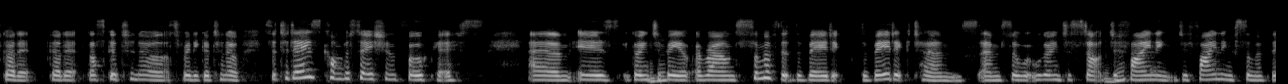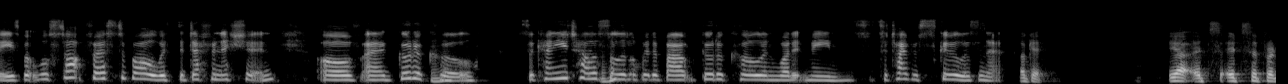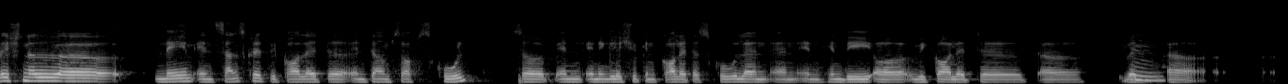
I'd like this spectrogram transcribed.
Got it. Got it. That's good to know. That's really good to know. So today's conversation focus um, is going mm-hmm. to be around some of the, the Vedic the Vedic terms. Um, so we're going to start mm-hmm. defining defining some of these, but we'll start first of all with the definition of uh, Gurukul. Mm-hmm. So can you tell us a mm-hmm. little bit about Gurukul and what it means? It's a type of school, isn't it? Okay. Yeah, it's it's a traditional uh, name in Sanskrit. We call it uh, in terms of school. So in, in English, you can call it a school, and, and in Hindi, uh, we call it uh, uh, with hmm. Uh,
